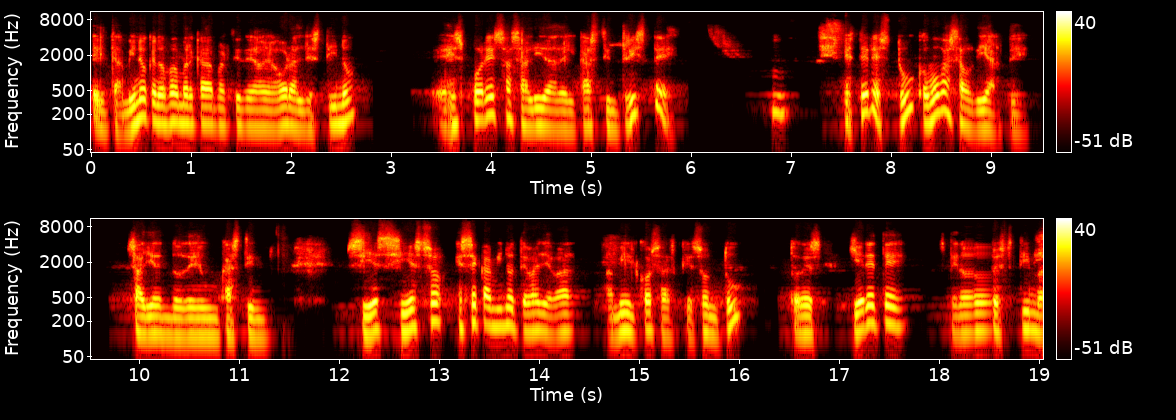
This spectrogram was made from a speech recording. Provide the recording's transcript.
el camino que nos va a marcar a partir de ahora el destino es por esa salida del casting triste. Mm. Este eres tú. ¿Cómo vas a odiarte saliendo de un casting si, es, si eso, ese camino te va a llevar a mil cosas que son tú, entonces quiérete, ten autoestima,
